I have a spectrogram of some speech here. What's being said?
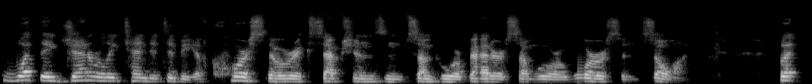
what they generally tended to be. Of course, there were exceptions and some who were better, some who were worse, and so on. But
